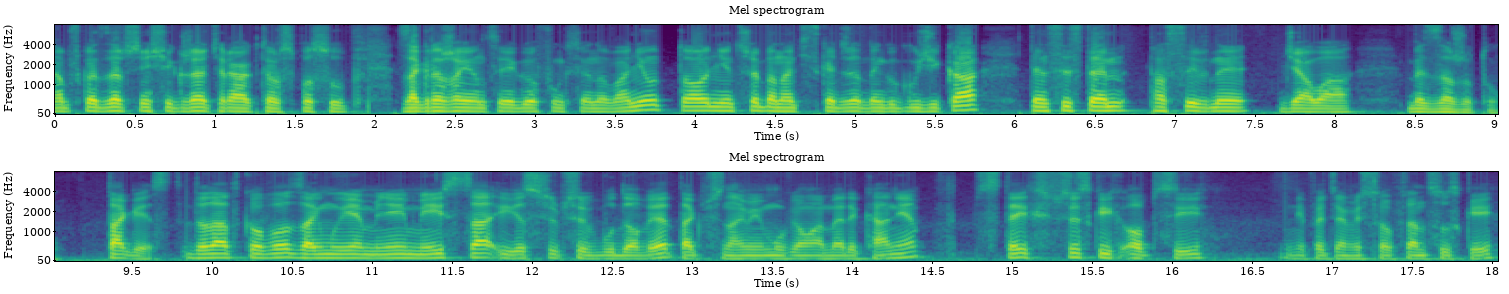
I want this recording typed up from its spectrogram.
na przykład zacznie się grzać reaktor w sposób zagrażający jego funkcjonowaniu, to nie trzeba naciskać żadnego guzika. Ten system pasywny działa bez zarzutu. Tak jest. Dodatkowo zajmuje mniej miejsca i jest szybszy w budowie, tak przynajmniej mówią Amerykanie. Z tych wszystkich opcji, nie powiedziałem jeszcze o francuskiej.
